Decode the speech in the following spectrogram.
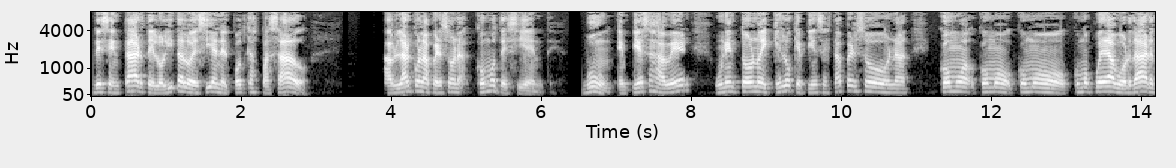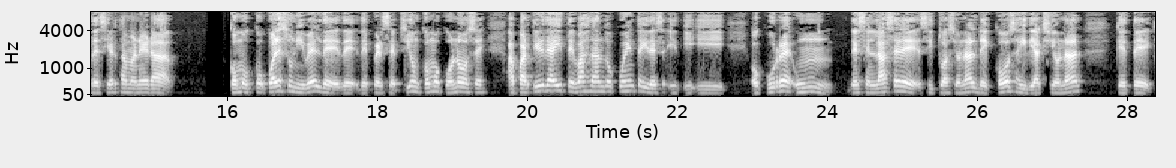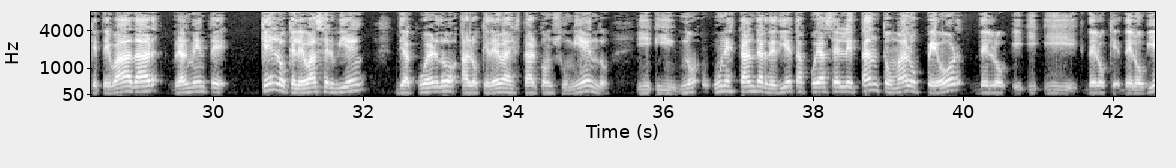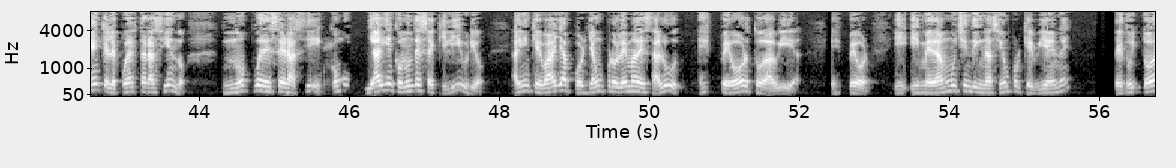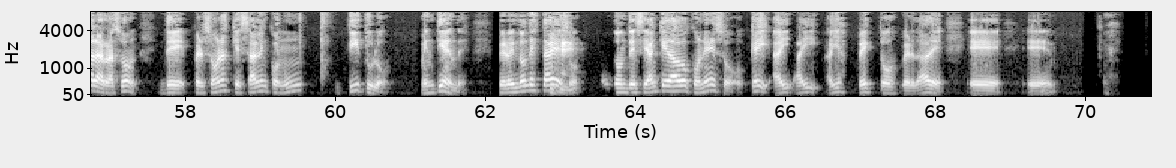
De sentarte, Lolita lo decía en el podcast pasado, hablar con la persona, ¿cómo te sientes? Boom, empiezas a ver un entorno de qué es lo que piensa esta persona, cómo, cómo, cómo, cómo puede abordar de cierta manera, cómo, cuál es su nivel de, percepción, cómo conoce. A partir de ahí te vas dando cuenta y, ocurre un desenlace de, situacional de cosas y de accionar que te, que te va a dar realmente qué es lo que le va a hacer bien de acuerdo a lo que deba estar consumiendo y, no, un estándar de dieta puede hacerle tanto mal o peor de lo, y, de, lo que, de lo bien que le pueda estar haciendo. No puede ser así. ¿Cómo? Y alguien con un desequilibrio, alguien que vaya por ya un problema de salud, es peor todavía, es peor. Y, y me da mucha indignación porque viene, te doy toda la razón, de personas que salen con un título, ¿me entiendes? Pero ¿en dónde está eso? donde se han quedado con eso. Ok, hay, hay, hay aspectos, ¿verdad? De, eh, eh,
